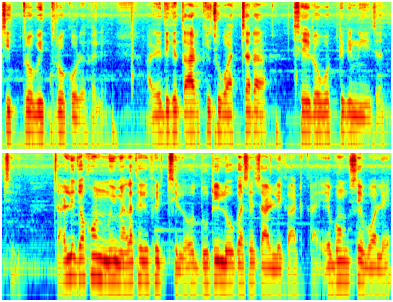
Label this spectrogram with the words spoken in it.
চিত্রবিত্র করে ফেলে। আর এদিকে তার কিছু বাচ্চারা সেই রোবটটিকে নিয়ে যাচ্ছিল। চার্লি যখন ওই মেলা থেকে ফিরছিল, দুটি লোক আসে চার্লিকে আটকায় এবং সে বলে,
